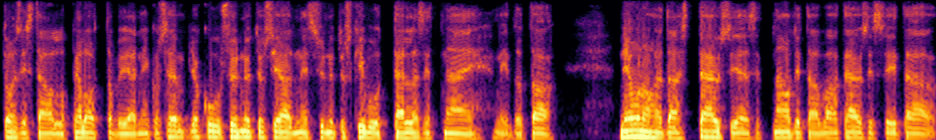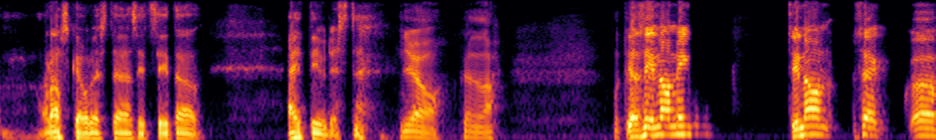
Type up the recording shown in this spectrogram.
toisista olla pelottavia, niin se joku synnytys ja ne synnytyskivut tällaiset näin, niin tota, ne unohdetaan sitten täysin ja sitten nautitaan vaan täysin siitä raskeudesta ja sitten siitä äitiydestä. Joo, kyllä. Mut Ja siinä on, niinku, siinä on se, ö,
